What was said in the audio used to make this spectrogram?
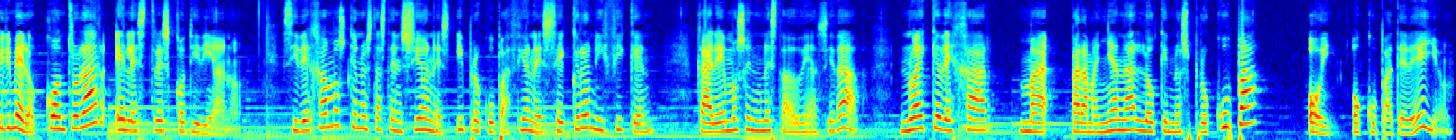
Primero, controlar el estrés cotidiano. Si dejamos que nuestras tensiones y preocupaciones se cronifiquen, caeremos en un estado de ansiedad. No hay que dejar para mañana lo que nos preocupa hoy. Ocúpate de ello,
